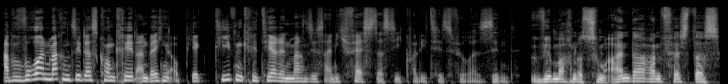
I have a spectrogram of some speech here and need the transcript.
Aber woran machen Sie das konkret? An welchen objektiven Kriterien machen Sie es eigentlich fest, dass Sie Qualitätsführer sind? Wir machen es zum einen daran fest, dass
